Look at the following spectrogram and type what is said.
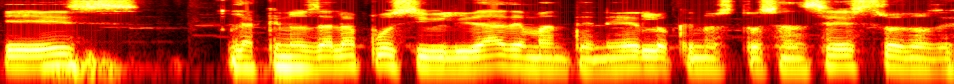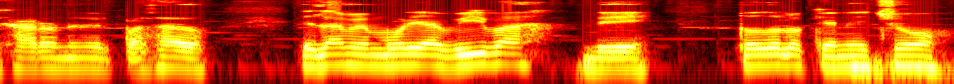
es la que nos da la posibilidad de mantener lo que nuestros ancestros nos dejaron en el pasado. Es la memoria viva de todo lo que han hecho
